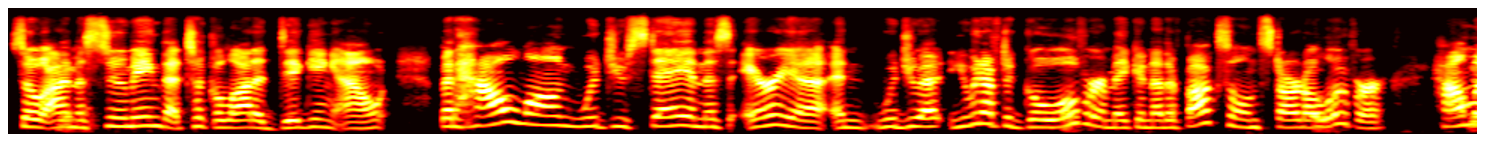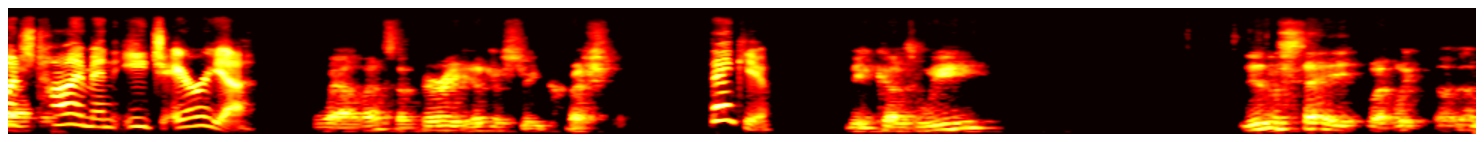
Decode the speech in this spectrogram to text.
so i'm yeah. assuming that took a lot of digging out but how long would you stay in this area and would you you would have to go over and make another foxhole and start all oh. over how much yeah. time in each area well that's a very interesting question thank you because we didn't stay, well, we, uh,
